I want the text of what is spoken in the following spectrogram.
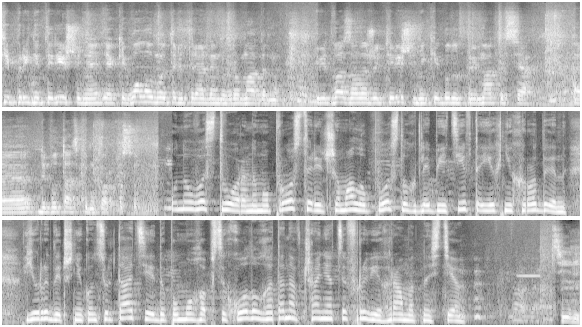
ті прийняті рішення, як і головами територіальними громадами, і від вас залежать ті рішення, які будуть прийматися е, депутатським корпусом. У новоствореному просторі чимало послуг для бійців та їхніх родин, юридичні консультації, допомога психолога та навчання цифровій грамотності. Ціль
